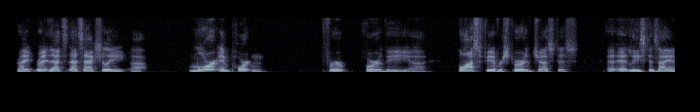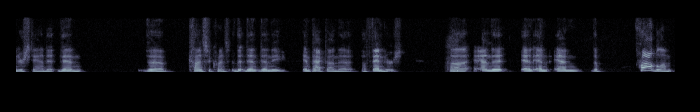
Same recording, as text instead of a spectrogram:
Right, right. That's that's actually uh, more important for for the uh, philosophy of restorative justice, at least as I understand it, than the consequence than than the impact on the offenders, uh, and that and and and the problem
